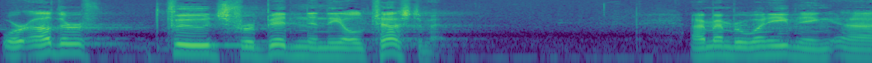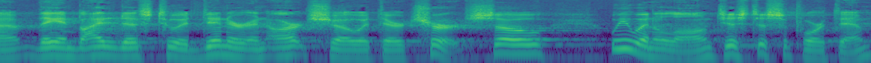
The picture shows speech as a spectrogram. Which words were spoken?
or other foods forbidden in the Old Testament. I remember one evening uh, they invited us to a dinner and art show at their church. So we went along just to support them.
